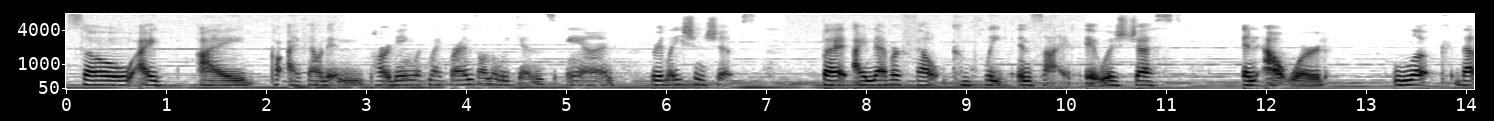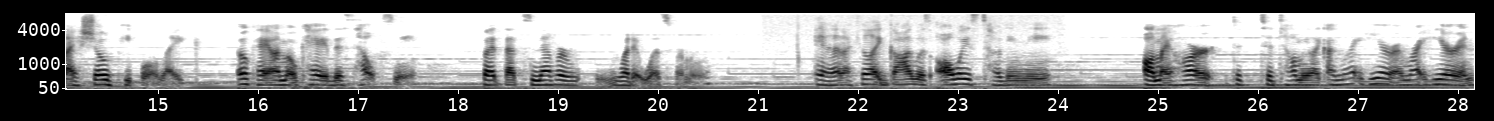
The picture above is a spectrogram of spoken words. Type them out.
So I I I found it in partying with my friends on the weekends and relationships. But I never felt complete inside. It was just an outward look that I showed people like, okay, I'm okay, this helps me. But that's never what it was for me. And I feel like God was always tugging me on my heart to, to tell me, like, I'm right here, I'm right here. And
